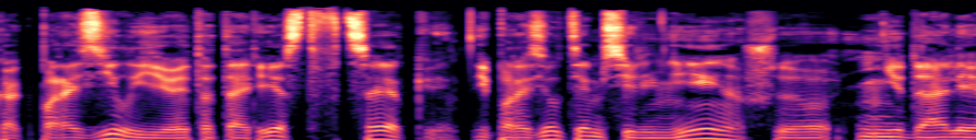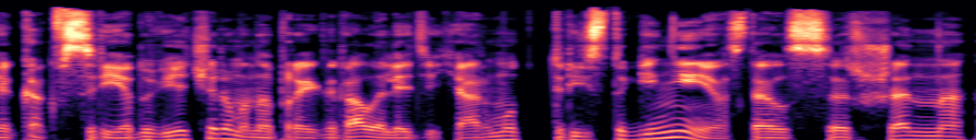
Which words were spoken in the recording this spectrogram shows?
Как поразил ее этот арест в церкви, и поразил тем сильнее, что не далее, как в среду вечером, она проиграла леди Ярмут 300 геней осталась совершенно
